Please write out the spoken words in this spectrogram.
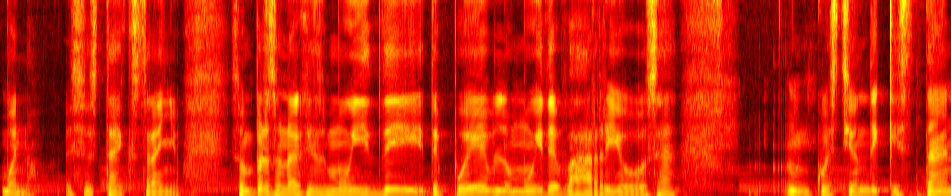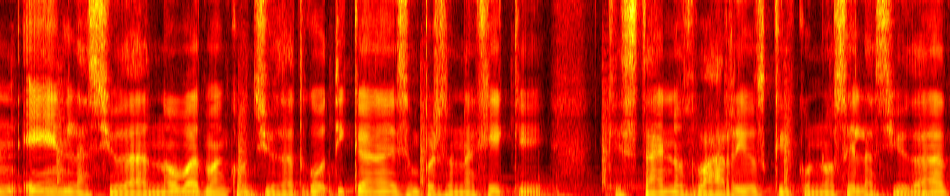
bueno, eso está extraño. Son personajes muy de, de pueblo, muy de barrio. O sea, en cuestión de que están en la ciudad, ¿no? Batman con Ciudad Gótica es un personaje que, está en los barrios, que conoce la ciudad,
